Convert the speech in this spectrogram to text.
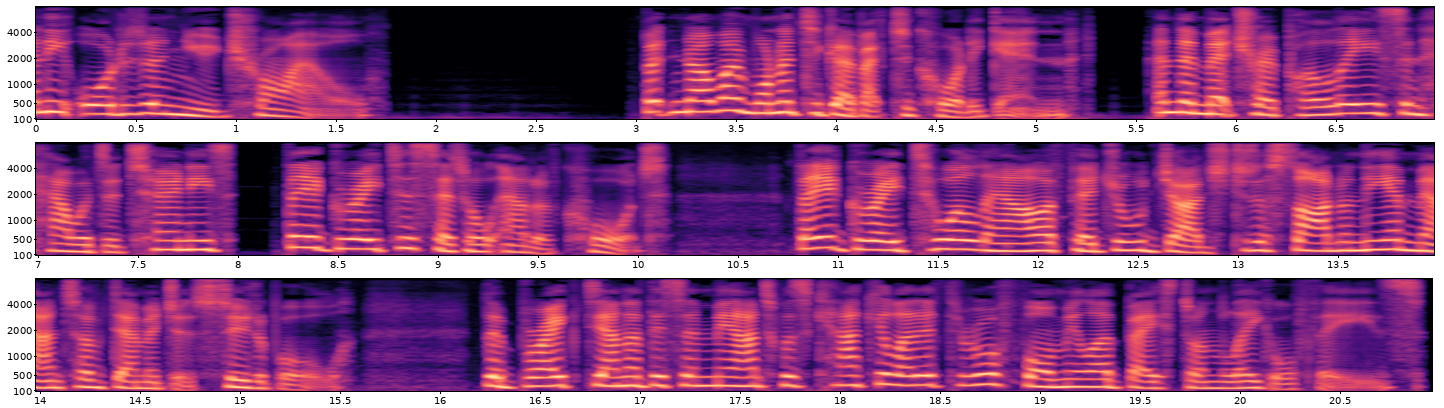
and he ordered a new trial. But no one wanted to go back to court again, and the Metro Police and Howard's attorneys they agreed to settle out of court. They agreed to allow a federal judge to decide on the amount of damages suitable. The breakdown of this amount was calculated through a formula based on legal fees.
